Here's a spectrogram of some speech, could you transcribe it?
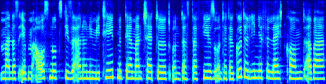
man das eben ausnutzt, diese Anonymität, mit der man chattet und dass da viel so unter der Gürtellinie vielleicht kommt. Aber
